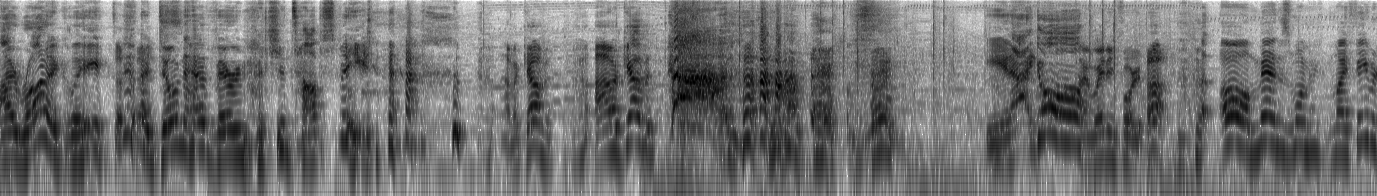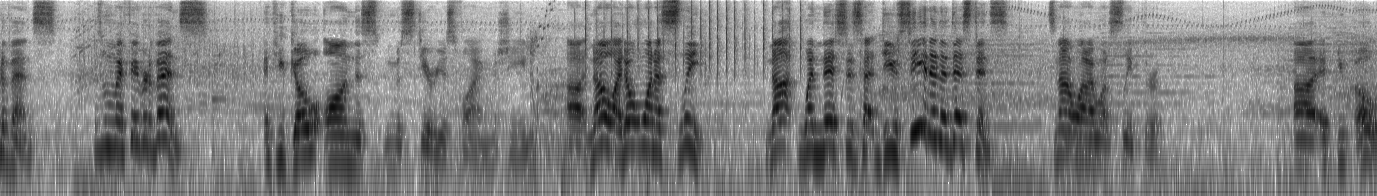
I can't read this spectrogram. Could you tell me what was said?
Ironically, Defense. I don't have very much in top speed. I'm a coming. I'm a coming. Here I go! I'm waiting for you. Ah. Oh man, this is one of my favorite events. This is one of my favorite events. If you go on this mysterious flying machine, uh, no, I don't want to sleep. Not when this is. Do you see it in the distance? It's not what I want to sleep through. Uh, if you. Oh.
